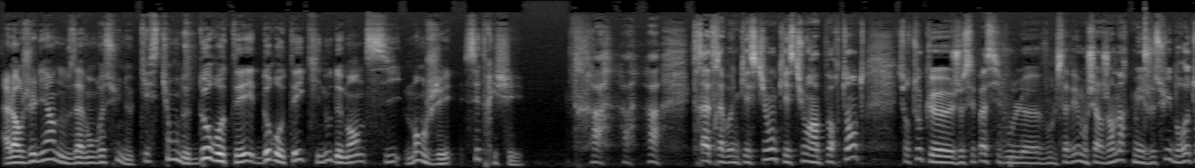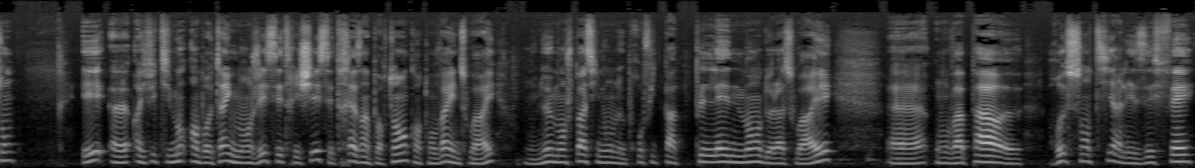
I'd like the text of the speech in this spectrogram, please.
Alors, Julien, nous avons reçu une question de Dorothée. Dorothée qui nous demande si manger, c'est tricher. Ah, ah, ah. Très très bonne question, question importante. Surtout que je ne sais pas si vous le, savez, mon cher Jean-Marc, mais je suis breton. Et euh, effectivement, en Bretagne, manger, c'est tricher, c'est très important. Quand on va à une soirée, on ne mange pas, sinon on ne profite pas pleinement de la soirée. Euh, on ne va pas euh, ressentir les effets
